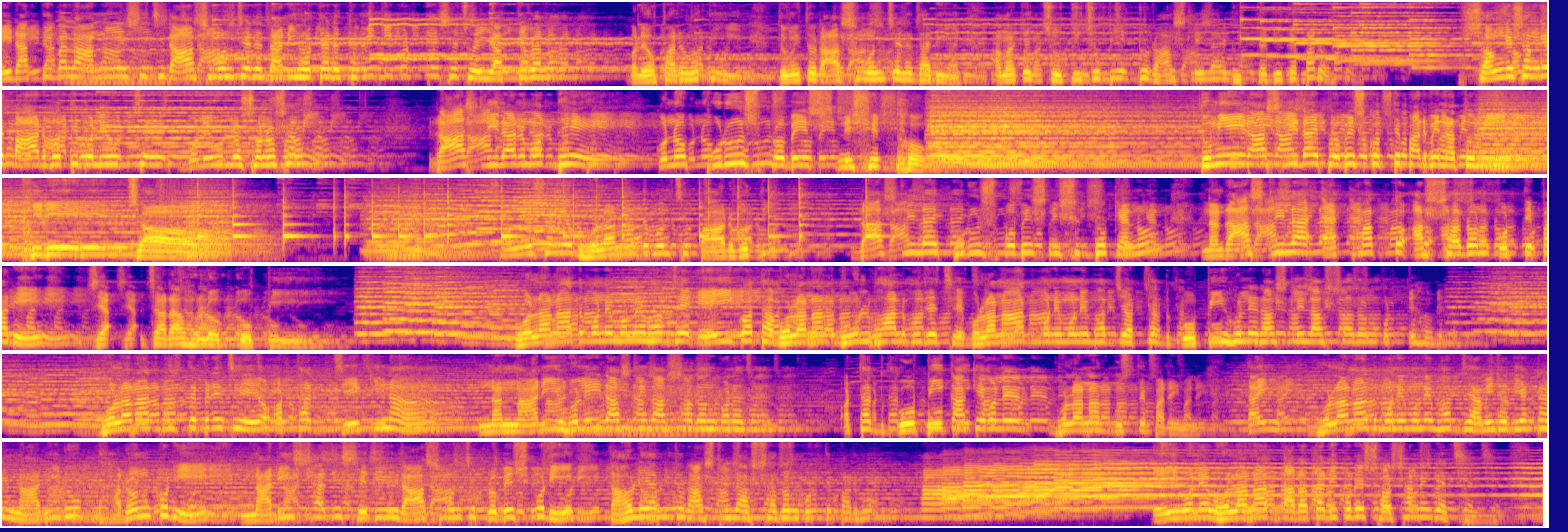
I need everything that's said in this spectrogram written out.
এই রাত্রিবেলা আমি এসেছি রাসমঞ্চের দাড়ি হতে আরে তুমি কি করতে এসেছ এই রাত্রিবেলা? বলে, ও পার্বতী, তুমি তো রাসমঞ্চের দাড়ি। আমাকে চুপি চুপি একটু রাসলীলায় ঢুকতে দিতে পারো? সঙ্গে সঙ্গে পার্বতী বলে উঠছে, বলে উঠল, শোনো স্বামী, রাসলীলার মধ্যে কোনো পুরুষ প্রবেশ নিষিদ্ধ। তুমি এই রাসলীলায় প্রবেশ করতে পারবে না, তুমি ফিরে যাও। সঙ্গে সঙ্গে ভোলানাথ বলছে, পার্বতী, রাসলীলায় পুরুষ প্রবেশ নিষিদ্ধ কেন? না, রাসলীলা একমাত্র আস্বাদন করতে পারে যারা হলো গোপী। ভোলানাথ মনে মনে ভাবছে, এই কথা ভোলানাথ ভুল ভালো বুঝেছে। ভোলানাথ মনে মনে ভাবছে, অর্থাৎ গোপী হলে রাসলীলা আস্বাদন করতে হবে। ভোলানাথ বুঝতে পেরেছে, অর্থাৎ যে কিনা না নারী হলেই রাসলীলা আস্বাদন করা যায়। অর্থাৎ গোপী কাকে বলে ভোলানাথ বুঝতে পারেনি। তাই ভোলানাথ মনে মনে ভাবছে আমি যদি একটা নারী রূপ ধারণ করি নারীর সাজে সেজে রাসমঞ্চে প্রবেশ করি তাহলে আমি তো রাসলীলা আস্বাদন করতে পারব। এই বলে ভোলানাথ তাড়াতাড়ি করে শ্মশানে গেছে।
